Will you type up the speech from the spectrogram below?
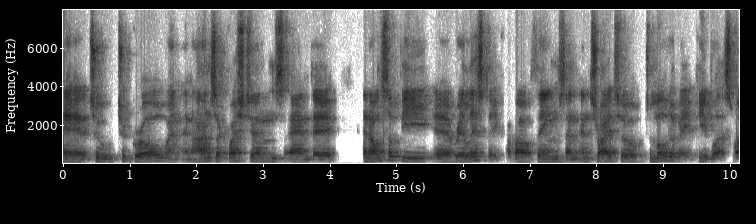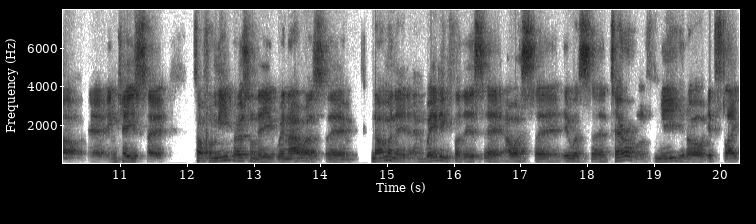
uh, to to grow and, and answer questions and uh, and also be uh, realistic about things and, and try to to motivate people as well uh, in case so for me personally when i was nominated and waiting for this uh, i was uh, it was uh, terrible for me you know. It's like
